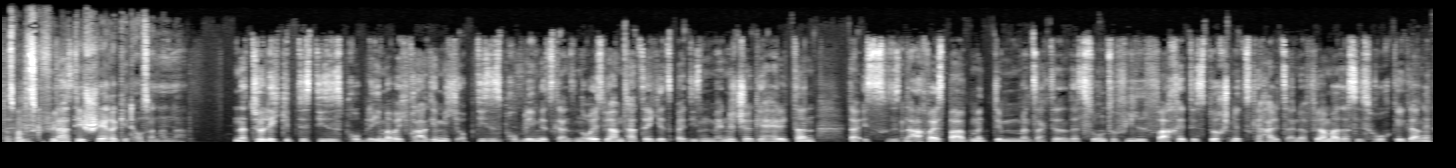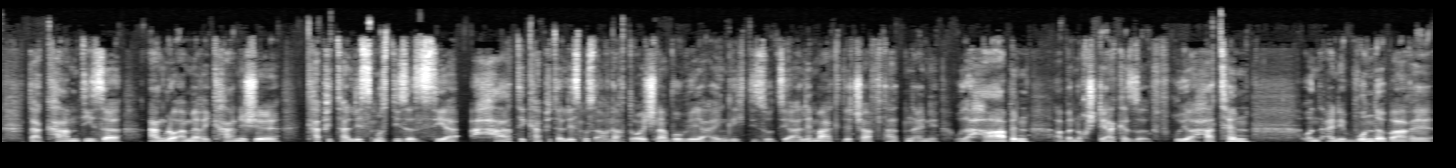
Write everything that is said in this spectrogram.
Dass man das Gefühl das, hat, die Schere geht auseinander. Natürlich gibt es dieses Problem, aber ich frage mich, ob dieses Problem jetzt ganz neu ist. Wir haben tatsächlich jetzt bei diesen Managergehältern, da ist es nachweisbar, mit dem, man sagt ja, das so und so vielfache des Durchschnittsgehalts einer Firma, das ist hochgegangen. Da kam dieser angloamerikanische Kapitalismus, dieser sehr harte Kapitalismus auch nach Deutschland, wo wir ja eigentlich die soziale Marktwirtschaft hatten, eine oder haben, aber noch stärker früher hatten und eine wunderbare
